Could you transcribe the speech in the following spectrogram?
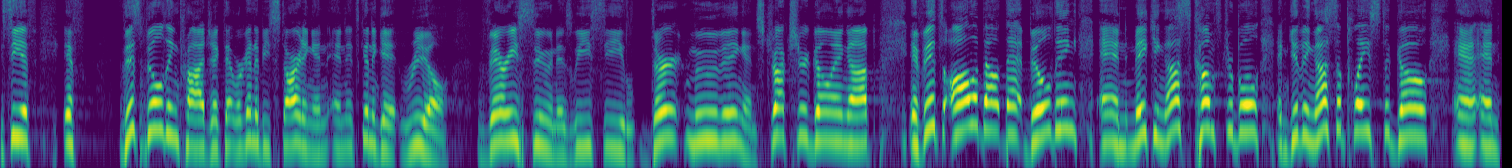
You see, if, if this building project that we're going to be starting, and, and it's going to get real very soon as we see dirt moving and structure going up, if it's all about that building and making us comfortable and giving us a place to go and, and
